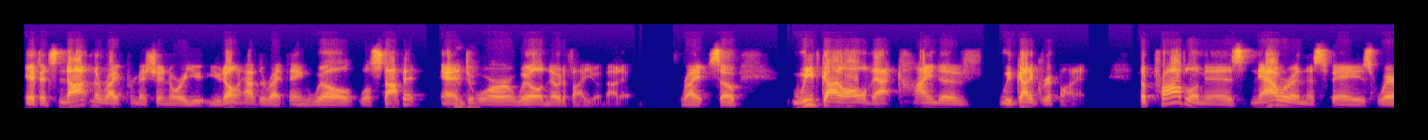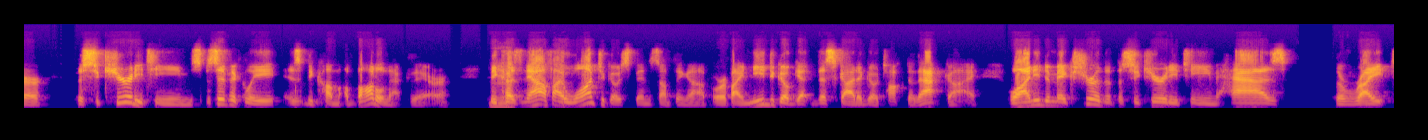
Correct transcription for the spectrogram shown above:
If it's not in the right permission or you, you don't have the right thing, we'll we'll stop it and mm-hmm. or we'll notify you about it right? So we've got all that kind of, we've got a grip on it. The problem is now we're in this phase where the security team specifically has become a bottleneck there mm. because mm. now if I want to go spin something up or if I need to go get this guy to go talk to that guy, well, I need to make sure that the security team has the right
